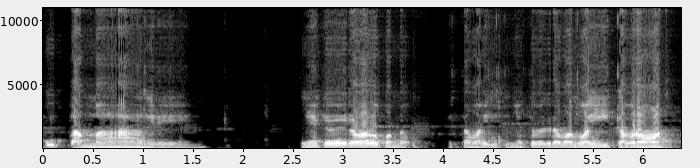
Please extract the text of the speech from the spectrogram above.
puta madre. Tenía que haber grabado cuando estaba ahí. Tenía que haber grabado ahí, cabrón.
